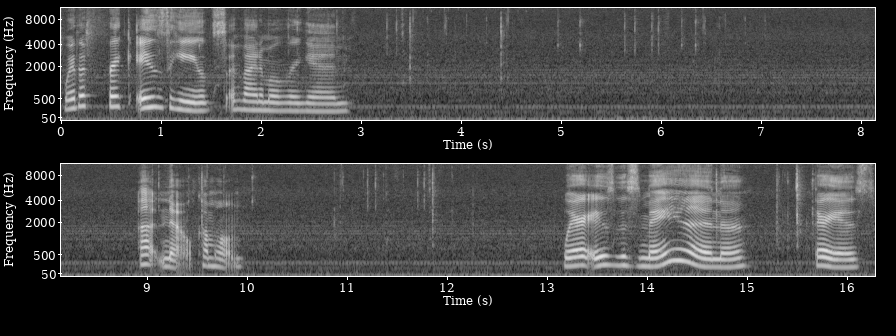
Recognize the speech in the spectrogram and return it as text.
Where the frick is he? Let's invite him over again. Uh, no. Come home. Where is this man? There he is.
